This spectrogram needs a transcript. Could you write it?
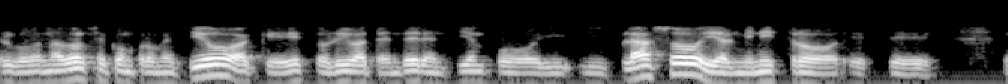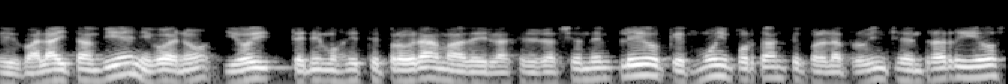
el gobernador se comprometió a que esto lo iba a atender en tiempo y, plazo y el ministro este, eh, Balay también y bueno, y hoy tenemos este programa de la generación de empleo que es muy importante para la provincia de Entre Ríos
